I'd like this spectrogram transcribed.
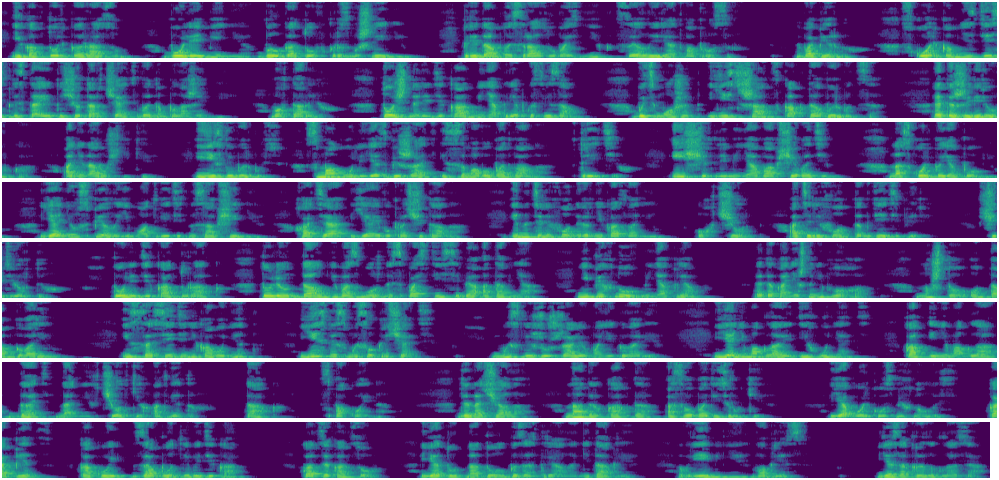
И как только разум более-менее был готов к размышлениям, передо мной сразу возник целый ряд вопросов. Во-первых, сколько мне здесь предстоит еще торчать в этом положении? Во-вторых, точно ли декан меня крепко связал? Быть может, есть шанс как-то вырваться. Это же веревка, а не наручники. И если вырвусь, смогу ли я сбежать из самого подвала? В-третьих, ищет ли меня вообще Вадим? Насколько я помню, я не успела ему ответить на сообщение, хотя я его прочитала. И на телефон наверняка звонил. Ох, черт, а телефон-то где теперь? В-четвертых, то ли декан дурак, то ли он дал мне возможность спасти себя от огня, не пихнул в меня кляп. Это, конечно, неплохо. Но что он там говорил? Из соседей никого нет? Есть ли смысл кричать? Мысли жужжали в моей голове, и я не могла их унять как и не могла дать на них четких ответов. Так, спокойно. Для начала надо как-то освободить руки. Я горько усмехнулась. Капец, Какой заботливый декан. В конце концов, я тут надолго застряла, не так ли? Времени в обрез. Я закрыла глаза,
